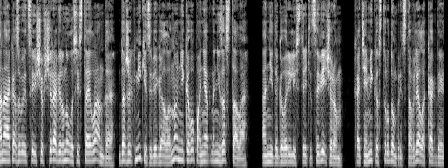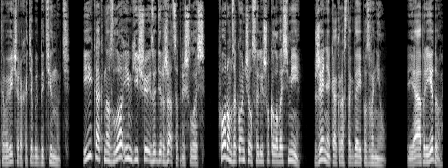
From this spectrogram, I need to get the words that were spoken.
она, оказывается, еще вчера вернулась из Таиланда, даже к Мике забегала, но никого, понятно, не застала. Они договорились встретиться вечером, хотя Мика с трудом представляла, как до этого вечера хотя бы дотянуть. И, как назло, им еще и задержаться пришлось. Форум закончился лишь около восьми. Женя как раз тогда и позвонил. «Я приеду?»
